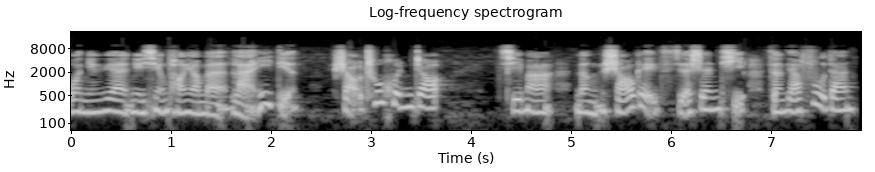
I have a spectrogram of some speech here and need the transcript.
我宁愿女性朋友们懒一点，少出昏招，起码能少给自己的身体增加负担，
